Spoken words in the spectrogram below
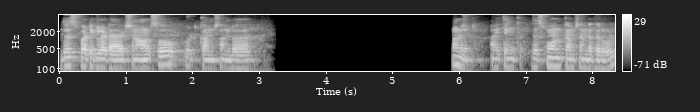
this particular direction also would comes under no need. I think this one comes under the rule.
